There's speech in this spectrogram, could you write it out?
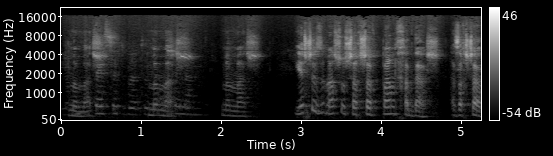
לא ממש, מודפסת בתודעה ממש, שלנו. ממש. יש איזה משהו שעכשיו פן חדש. אז עכשיו,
